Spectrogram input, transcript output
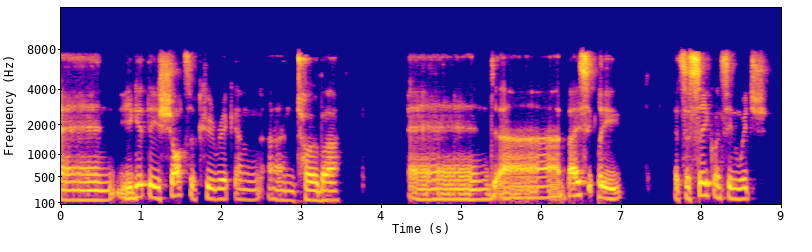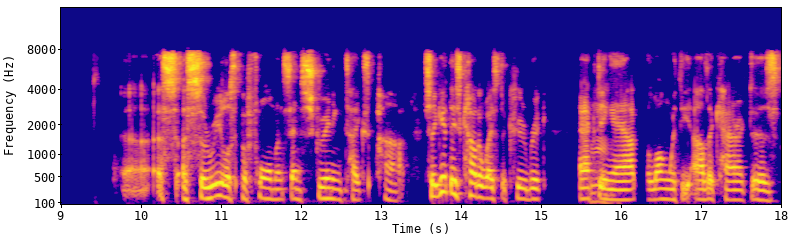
And you get these shots of Kubrick and, and Toba, and uh, basically, it's a sequence in which uh, a, a, surrealist performance and screening takes part. So you get these cutaways to Kubrick acting mm. out along with the other characters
